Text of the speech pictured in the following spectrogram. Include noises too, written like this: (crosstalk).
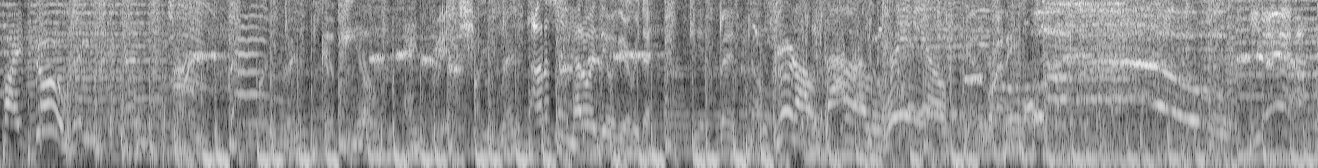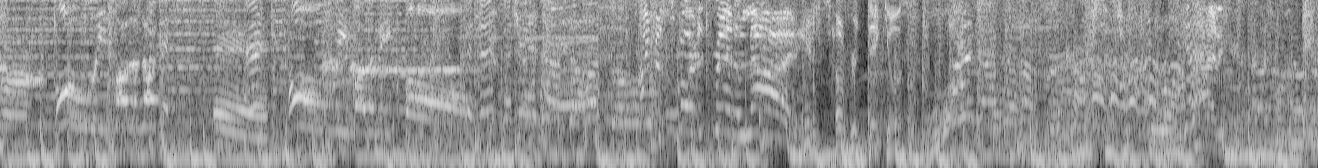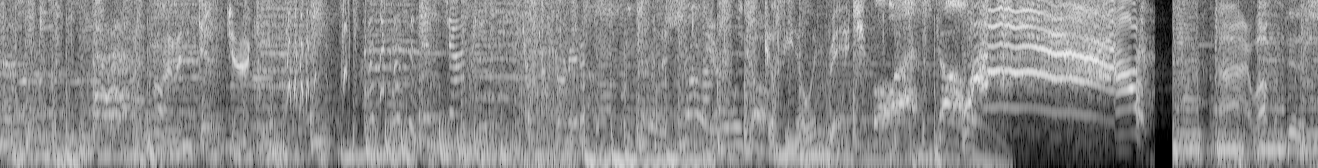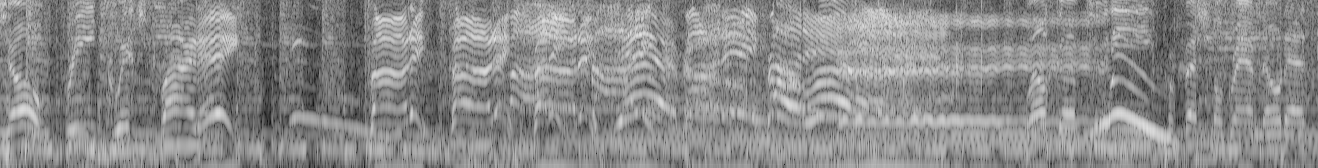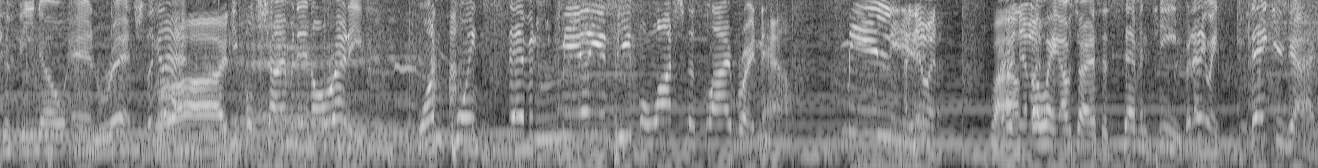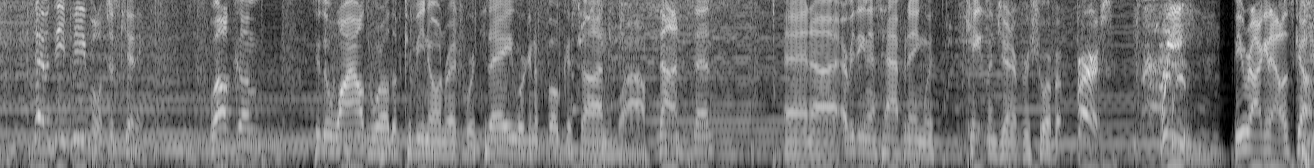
if I do. Cavino and Rich. Honestly, how do I deal with you every day? Heard all about it on the radio. Yeah holy mother nugget! And holy mother meatball! I'm the smartest man alive! You're so ridiculous. What? You're such a fool. Get out of here. Oh, I'm a disc jockey. Here we go. Cavino and Rich. Let's go. Wow! All right, welcome to the show. Free Twitch Friday. Friday, Friday, Friday, yeah, Friday, Friday. Welcome to the professional gram known as Cavino and Rich. Look at that. People chiming in already. 1.7 million people watching us live right now. Million. I knew it. Wow. Oh, wait, I'm sorry. I said 17. But anyway, thank you guys. 17 people. Just kidding. Welcome to the wild world of Cavino and Rich, where today we're going to focus on wow nonsense and uh, everything that's happening with Caitlyn Jenner for sure. But first, we be rocking out. Let's go.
